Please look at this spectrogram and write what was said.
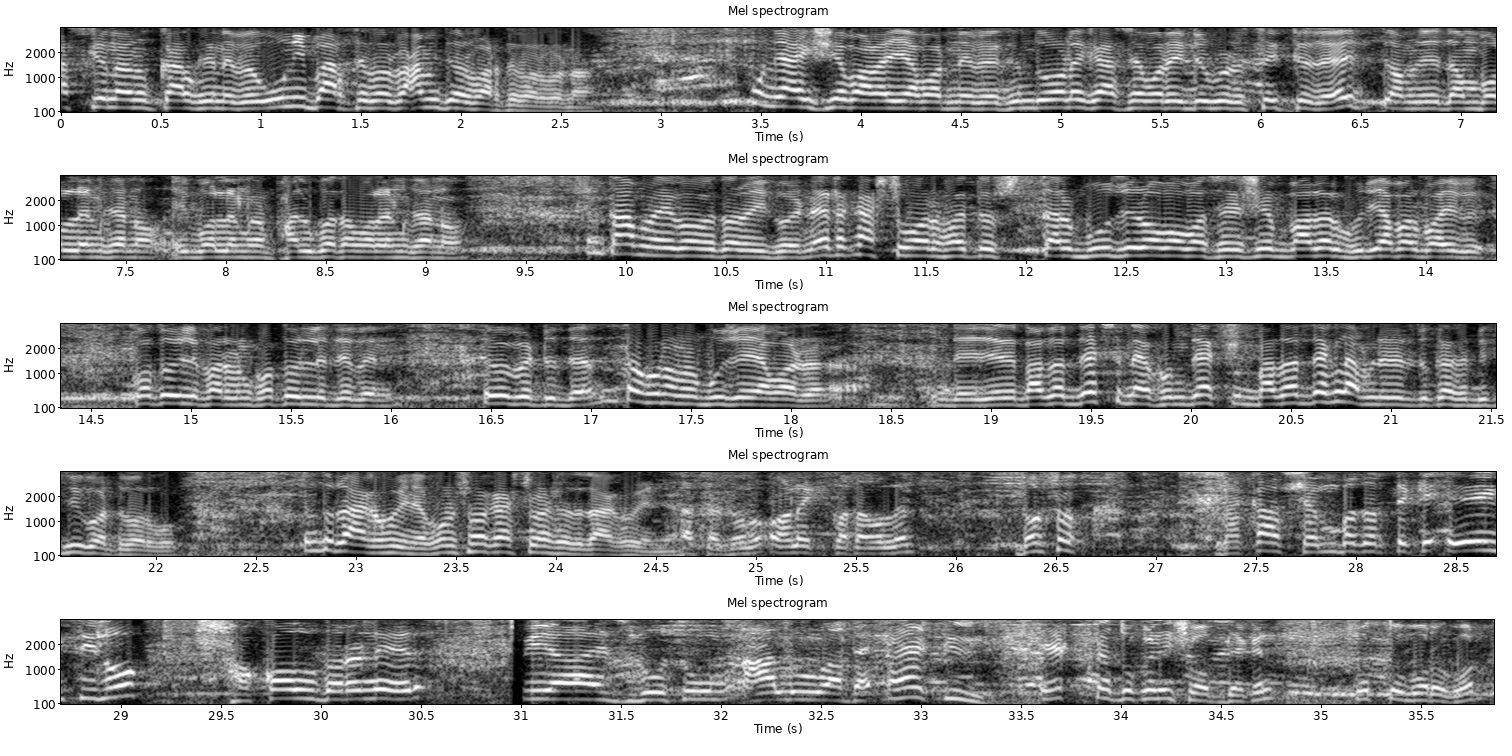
আজকে না কালকে নেবে। উনি বাড়তে পারবে, আমি তো আর বাড়তে পারব না। উনি আইসে বাড়াই আবার নেবে। কিন্তু অনেকে আছে আবার এইটার উপরে চেকতে যায় তো আপনি দাম বললেন কেন? এই বললেন কেন? ফালতু কথা বলেন কেন? কিন্তু আমরা এভাবে তো ই করি না। একটা কাস্টমার হয়তো তার বুঝের অভাব আছে, সে বাজার ঘুরে আবার কত হইলে পারবেন, কত হইলে দেবেন? এভাবে একটু দেন, তখন আমরা বুঝে আবার বাজার দেখছেন, এখন দেখ, বাজার দেখলে আপনার একটু কাছে বিক্রি করতে পারব। কিন্তু রাগ হই না, কোনো সময় কাস্টমারের সাথে রাগ হই না। আচ্ছা অনেক কথা বলেন দর্শক, ঢাকা শ্যামবাজার থেকে এই ছিল সকল ধরনের পেঁয়াজ, রসুন, আলু, আদা, একই। একটা দোকানই সব দেখেন, কত বড় ঘর।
